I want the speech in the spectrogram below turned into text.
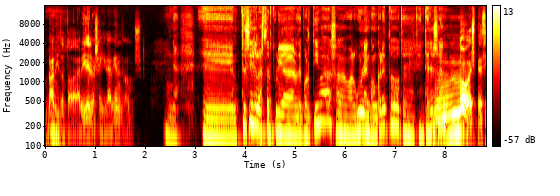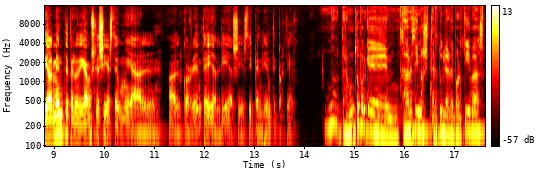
Lo ha habido toda la vida y lo seguirá habiendo, vamos. Eh, ¿Tú sigues las tertulias deportivas o alguna en concreto? ¿Te, te interesa? No, especialmente, pero digamos que sí, estoy muy al, al corriente y al día, sí, estoy pendiente. ¿Por qué? No, pregunto porque cada vez hay más tertulias deportivas,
